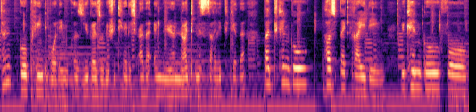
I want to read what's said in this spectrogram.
don't go paintballing because you guys will be shooting at each other and you're not necessarily together. But you can go horseback riding. You can go for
